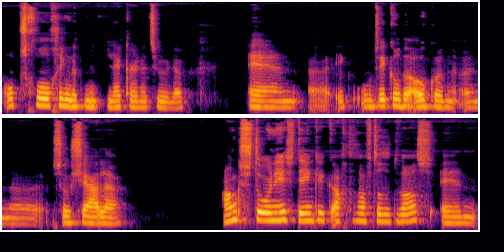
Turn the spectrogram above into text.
Op school ging het lekker natuurlijk. En ik ontwikkelde ook een, een sociale angststoornis, denk ik achteraf dat het was. En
